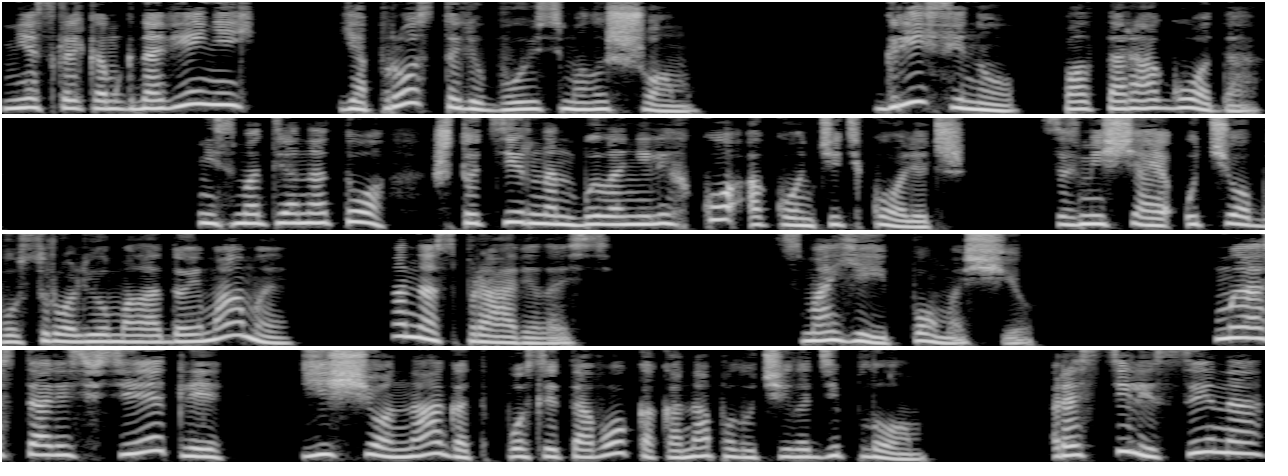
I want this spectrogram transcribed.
Несколько мгновений я просто любуюсь малышом. Гриффину полтора года. Несмотря на то, что Тирнан было нелегко окончить колледж, Совмещая учебу с ролью молодой мамы, она справилась. с моей помощью. Мы остались в Сиэтле еще на год после того, как она получила диплом. Растили сына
